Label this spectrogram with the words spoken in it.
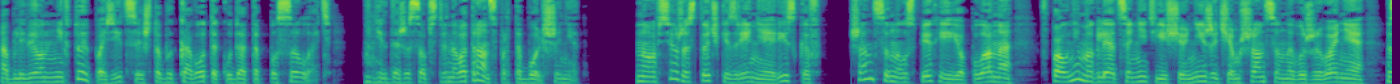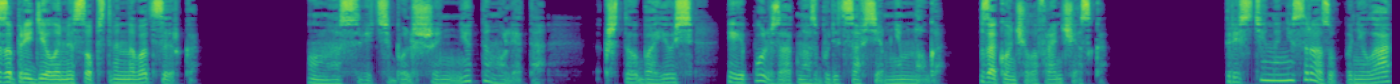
Обливион не в той позиции, чтобы кого-то куда-то посылать. У них даже собственного транспорта больше нет. Но все же с точки зрения рисков, шансы на успех ее плана вполне могли оценить еще ниже, чем шансы на выживание за пределами собственного цирка. «У нас ведь больше нет амулета, так что, боюсь, и пользы от нас будет совсем немного», — закончила Франческа. Кристина не сразу поняла,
